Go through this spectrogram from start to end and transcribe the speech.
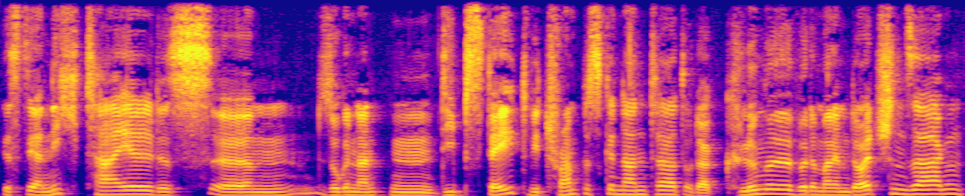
Ist er nicht Teil des ähm, sogenannten Deep State, wie Trump es genannt hat, oder Klüngel, würde man im Deutschen sagen?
